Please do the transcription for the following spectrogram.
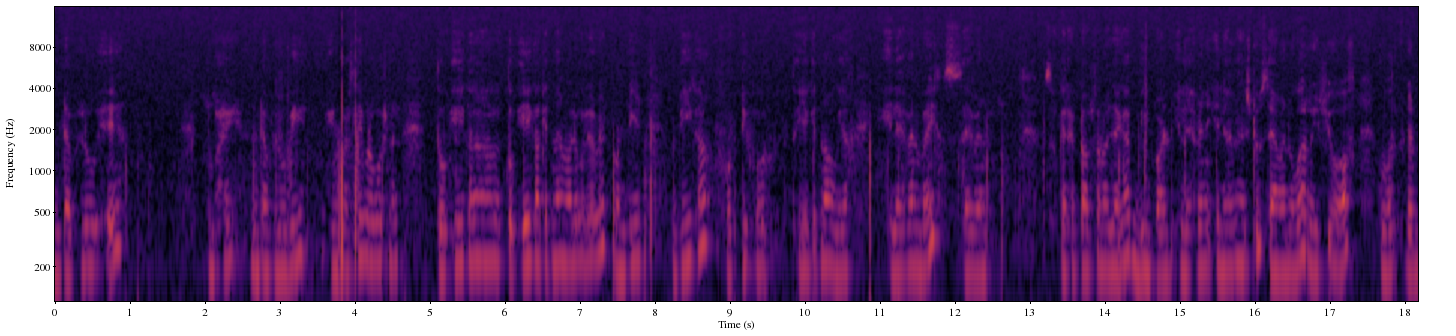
W A by W B inversely proportional तो ए का तो ए का कितना है molecular weight twenty eight B का फोर्टी फोर तो ये कितना हो गया? Eleven by seven so correct option हो जाएगा B part eleven. Eleven is to seven होगा रेशियो ऑफ़ वर्क डन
